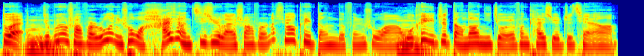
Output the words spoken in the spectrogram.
对，嗯你就不用刷分。如果你说我还想继续来刷分，那学校可以等你的分数啊，嗯我可以一直等到你九月份开学之前啊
